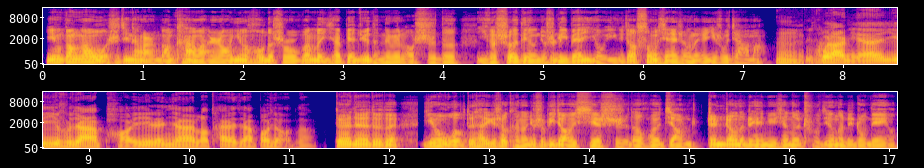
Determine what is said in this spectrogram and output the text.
因为刚刚我是今天晚上刚看完，然后映后的时候问了一下编剧他那位老师的一个设定，就是里边有一个叫宋先生那个艺术家嘛，嗯，过大年一个艺术家跑一人家老太太家包饺子。对对对对，因为我对他预设可能就是比较写实的，或者讲真正的这些女性的处境的这种电影。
